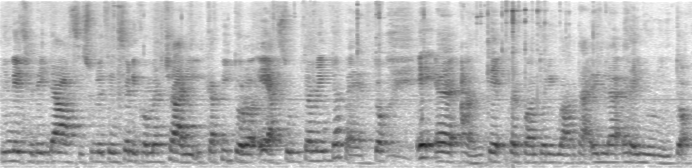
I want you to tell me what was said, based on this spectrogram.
invece dei dazi, sulle tensioni commerciali il capitolo è assolutamente aperto e eh, anche per quanto riguarda il Regno Unito.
